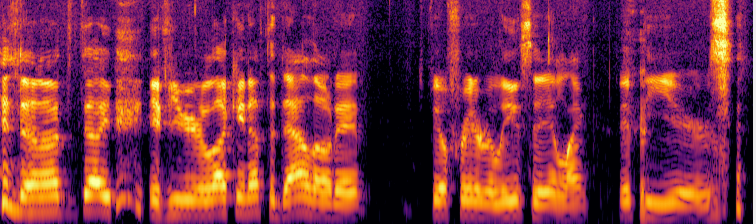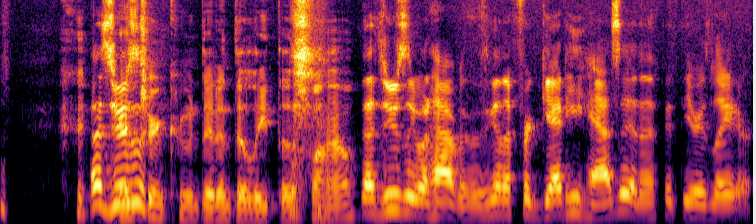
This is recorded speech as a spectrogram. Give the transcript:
don't know what to tell you. If you're lucky enough to download it, feel free to release it in like 50 years. That's usually Intern Kun didn't delete the file. that's usually what happens. He's gonna forget he has it, and then 50 years later,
